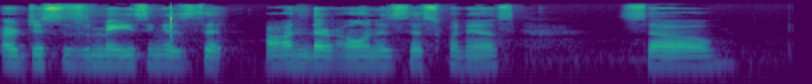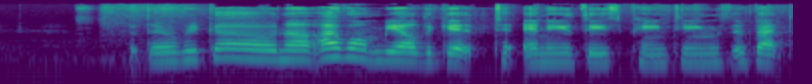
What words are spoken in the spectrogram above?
are just as amazing as that on their own as this one is. So, but there we go. Now, I won't be able to get to any of these paintings. In fact,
